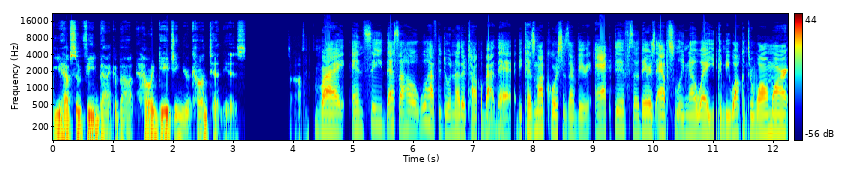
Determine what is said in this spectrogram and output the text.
you have some feedback about how engaging your content is. Right. And see, that's a whole, we'll have to do another talk about that because my courses are very active. So there is absolutely no way you can be walking through Walmart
